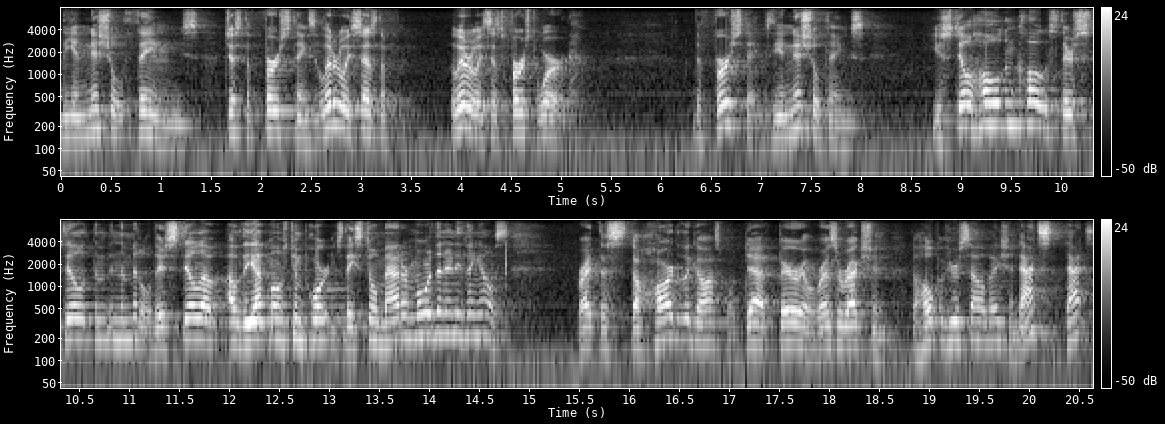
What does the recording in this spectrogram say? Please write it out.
the initial things just the first things. It literally says the literally says first word. The first things, the initial things, you still hold them close. They're still in the middle. They're still of, of the utmost importance. They still matter more than anything else. Right? The heart of the gospel, death, burial, resurrection, the hope of your salvation. That's that's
